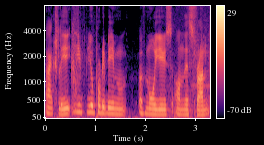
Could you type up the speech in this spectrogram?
Actually, you, you'll probably be of more use on this front.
